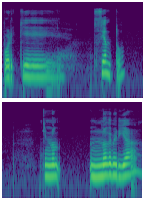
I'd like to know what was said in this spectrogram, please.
porque siento que no, no debería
